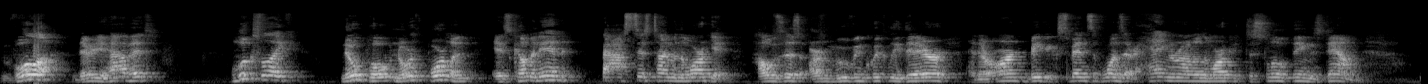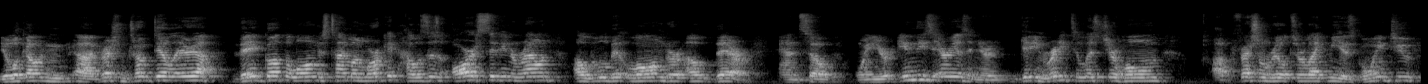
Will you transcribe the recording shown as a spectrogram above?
Voila! There you have it. Looks like NoPo, North Portland, is coming in fastest time in the market. Houses are moving quickly there, and there aren't big expensive ones that are hanging around on the market to slow things down. You look out in uh, Gresham Troutdale area, they've got the longest time on market. Houses are sitting around a little bit longer out there. And so when you're in these areas and you're getting ready to list your home, a professional realtor like me is going to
